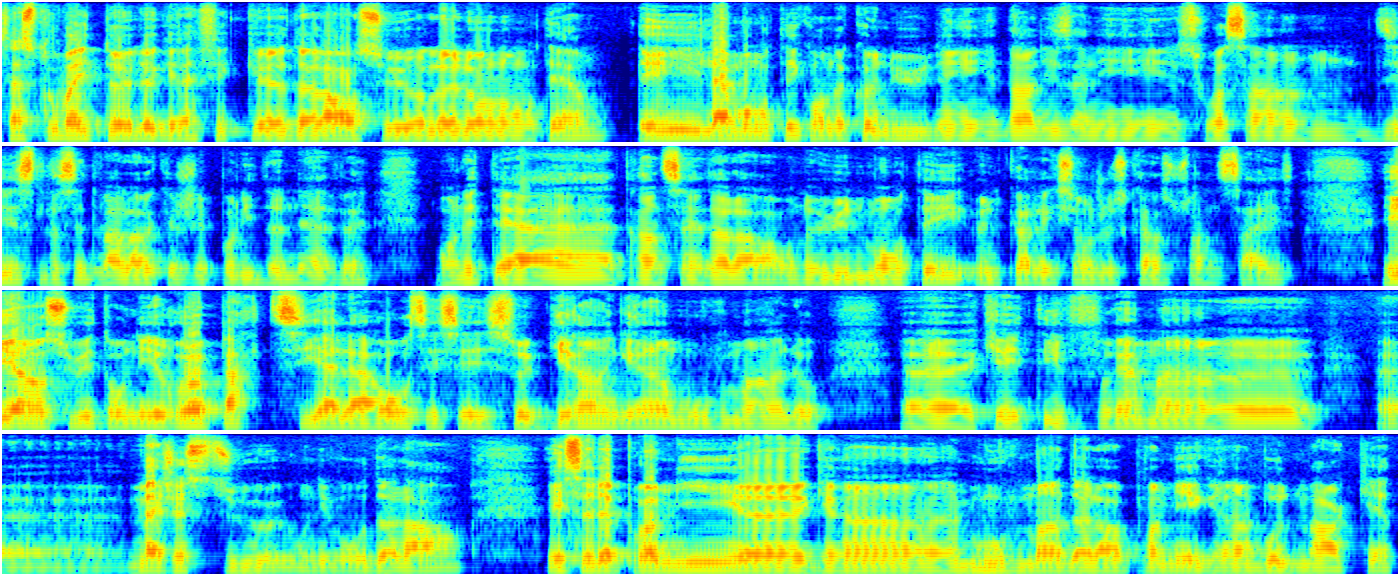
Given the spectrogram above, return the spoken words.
Ça se trouve être le graphique de l'or sur le long long terme. Et la montée qu'on a connue dans les années 70, là, cette valeur que je n'ai pas les données avant, on était à 35 On a eu une montée, une correction jusqu'en 76. Et ensuite, on est reparti à la hausse. Et c'est ce grand, grand mouvement-là euh, qui a été vraiment... Euh, euh, majestueux au niveau de l'or. Et c'est le premier euh, grand euh, mouvement de l'or, premier grand bull market.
